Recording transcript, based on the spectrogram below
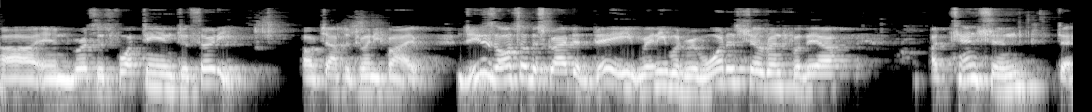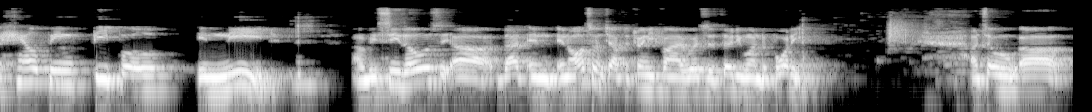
uh, in verses 14 to 30 of chapter 25. Jesus also described a day when he would reward his children for their attention to helping people in need. And we see those uh, that in, in also in chapter 25, verses 31 to 40. And so uh,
